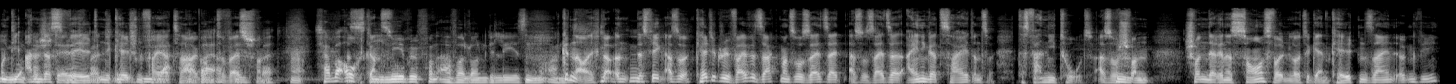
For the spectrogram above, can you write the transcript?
Und die Anderswelt und die keltischen Feiertage aber und weißt jeden schon. Ja. Ich habe auch die so. Nebel von Avalon gelesen. Genau, ich glaube, und deswegen, also Celtic Revival sagt man so seit, seit, also seit, seit einiger Zeit und so, das war nie tot. Also Hm. schon, schon in der Renaissance wollten Leute gern Kelten sein irgendwie.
